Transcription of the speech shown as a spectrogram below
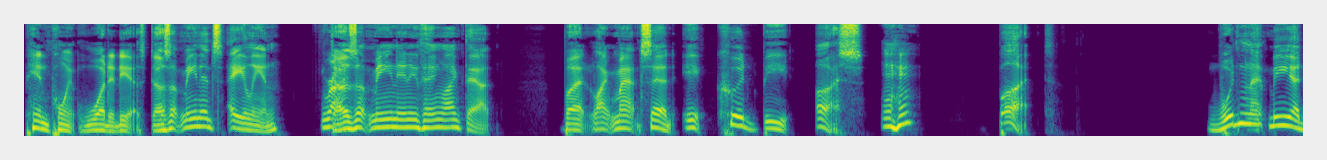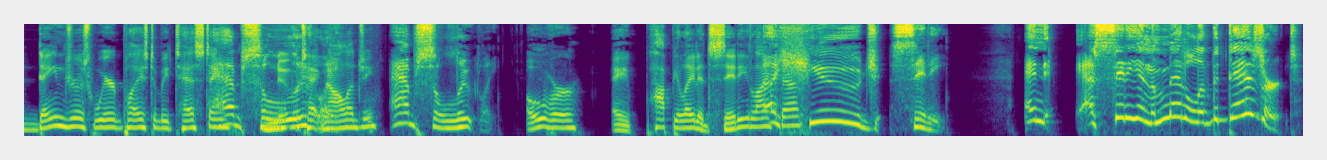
pinpoint what it is. Doesn't mean it's alien. Doesn't mean anything like that. But like Matt said, it could be us. Mm-hmm. But wouldn't that be a dangerous, weird place to be testing new technology Absolutely. over a populated city like a that? huge city. And a city in the middle of the desert.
